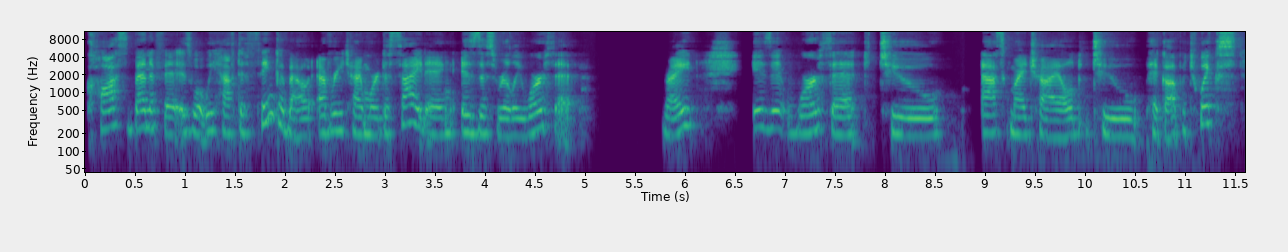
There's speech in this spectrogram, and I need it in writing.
cost benefit is what we have to think about every time we're deciding is this really worth it? Right? Is it worth it to ask my child to pick up a Twix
